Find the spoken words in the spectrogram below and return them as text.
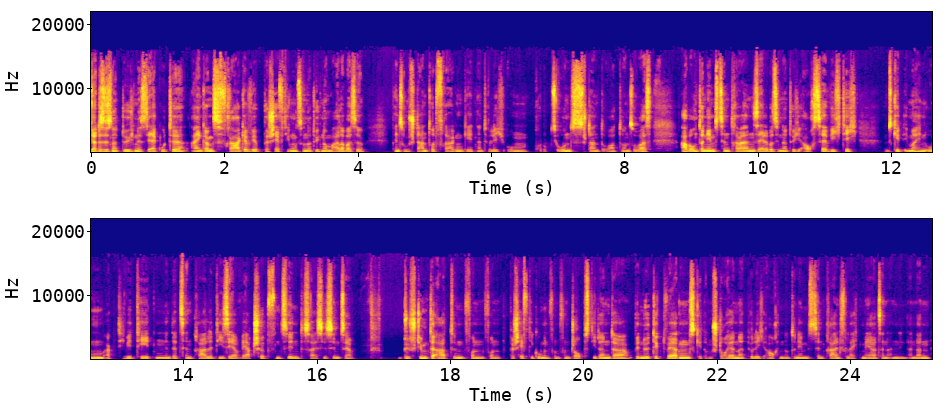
Ja, das ist natürlich eine sehr gute Eingangsfrage. Wir beschäftigen uns natürlich normalerweise, wenn es um Standortfragen geht, natürlich um Produktionsstandorte und sowas. Aber Unternehmenszentralen selber sind natürlich auch sehr wichtig. Es geht immerhin um Aktivitäten in der Zentrale, die sehr wertschöpfend sind. Das heißt, es sind sehr bestimmte Arten von, von Beschäftigungen, von, von Jobs, die dann da benötigt werden. Es geht um Steuern natürlich auch in Unternehmenszentralen, vielleicht mehr als an, an den anderen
